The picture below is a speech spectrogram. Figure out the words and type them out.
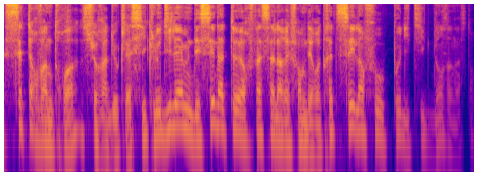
7h23 euh, sur Radio Classique. Le dilemme des sénateurs face à la réforme des retraites, c'est l'info politique dans un instant.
